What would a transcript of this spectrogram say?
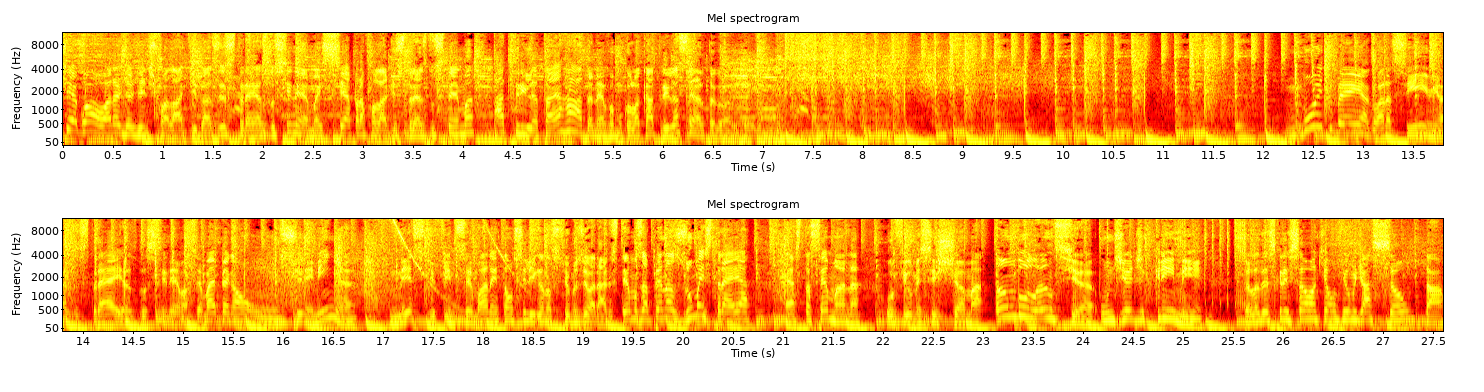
Chegou a hora de a gente falar aqui das estreias do cinema. E se é para falar de estreias do cinema, a trilha tá errada, né? Vamos colocar a trilha certa agora. Muito bem, agora sim, minhas estreias do cinema. Você vai pegar um cineminha neste fim de semana, então se liga nos filmes e horários. Temos apenas uma estreia esta semana. O filme se chama Ambulância, um dia de crime. Pela descrição aqui é um filme de ação, tá?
